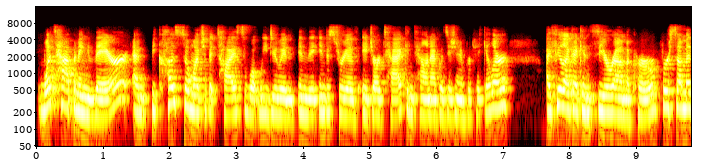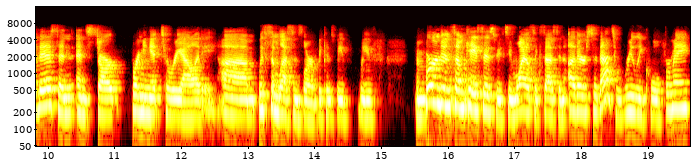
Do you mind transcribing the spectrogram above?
what's happening there. And because so much of it ties to what we do in, in the industry of HR tech and talent acquisition in particular, I feel like I can see around the curve for some of this and and start bringing it to reality um, with some lessons learned because we've we've been burned in some cases, we've seen wild success in others, so that's really cool for me,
